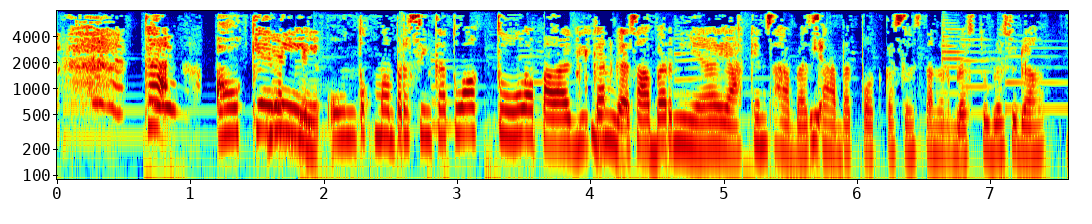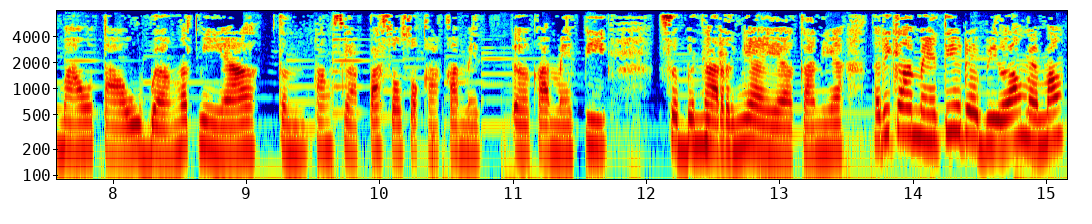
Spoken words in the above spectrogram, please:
kak, oke okay ya, nih ya. untuk mempersingkat waktu, apalagi kan nggak sabar nih ya, yakin sahabat-sahabat ya. podcast Listener Blast Tuba sudah mau tahu banget nih ya tentang siapa sosok kakak Met, uh, Kak Meti sebenarnya ya kan ya. Tadi Kak Meti udah bilang memang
